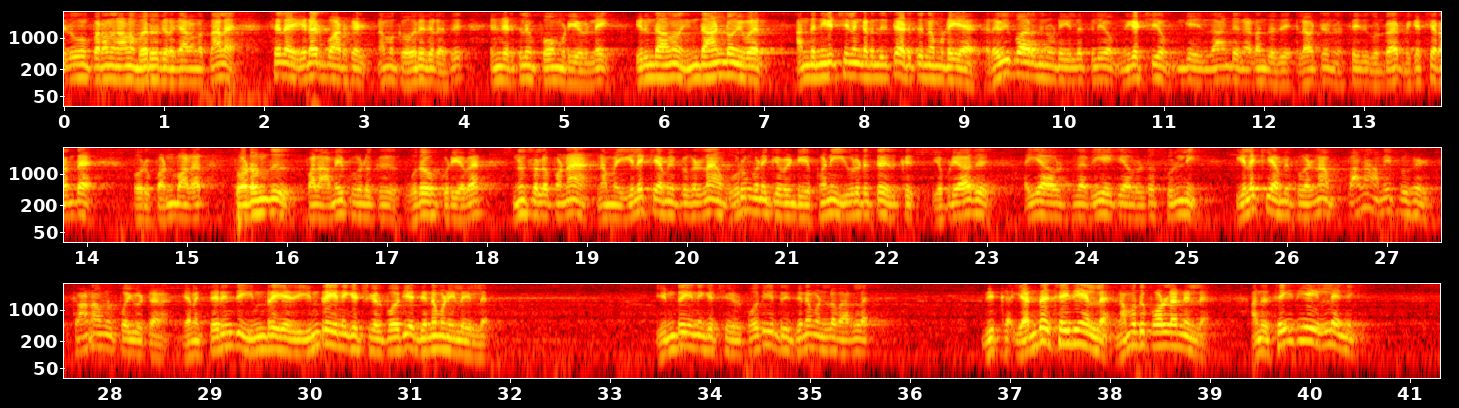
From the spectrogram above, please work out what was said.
இதுவும் பிறந்த நாளும் வருகிற காரணத்தால் சில இடர்பாடுகள் நமக்கு வருகிறது. ரெண்டு இடத்துலையும் போக முடியவில்லை. இருந்தாலும் இந்த ஆண்டும் இவர் அந்த நிகழ்ச்சியிலும் கடந்துக்கிட்டு அடுத்து நம்முடைய ரவி பாரதியினுடைய இல்லத்திலையும் நிகழ்ச்சியும் இங்கே இந்த ஆண்டு நடந்தது. எல்லாவற்றையும் செய்து கொண்டார். மிகச்சிறந்த ஒரு பண்பாளர். தொடர்ந்து பல அமைப்புகளுக்கு உதவக்கூடியவர். இன்னும் சொல்லப்போனால் நம்ம இலக்கிய அமைப்புகள்லாம் ஒருங்கிணைக்க வேண்டிய பணி இவரிடத்தில் இருக்குது எப்படியாவது ஐயா அவர்கிட்ட விஐடி அவர்கள்ட்ட சொல்லி இலக்கிய அமைப்புகள்னால் பல அமைப்புகள் காணாமல் போய்விட்டன. எனக்கு தெரிந்து இன்றைய இன்றைய நிகழ்ச்சிகள் போதிய தினமணியில் இல்லை. இன்றைய நிகழ்ச்சிகள் போது இன்றைய தினமணியில் வரல. எந்த செய்தியும் இல்லை. நமது போடலன்னு இல்லை. அந்த செய்தியே இல்லை இன்னைக்கு.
